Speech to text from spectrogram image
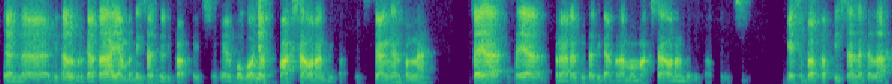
Dan eh, kita lalu berkata, ah, yang penting saya sudah dibaptis. Oke, pokoknya paksa orang dibaptis. Jangan pernah saya saya berharap kita tidak pernah memaksa orang untuk dibaptis. Oke, sebab baptisan adalah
